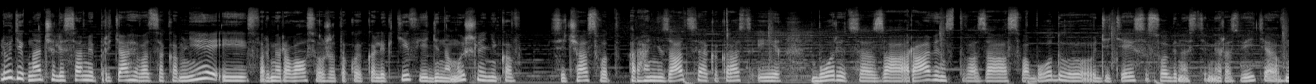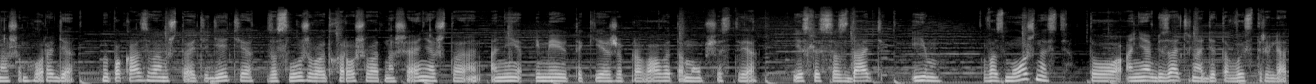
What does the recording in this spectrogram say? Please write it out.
Люди начали сами притягиваться ко мне, и сформировался уже такой коллектив единомышленников, Сейчас вот организация как раз и борется за равенство, за свободу детей с особенностями развития в нашем городе. Мы показываем, что эти дети заслуживают хорошего отношения, что они имеют такие же права в этом обществе. Если создать им возможность то они обязательно где-то выстрелят.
